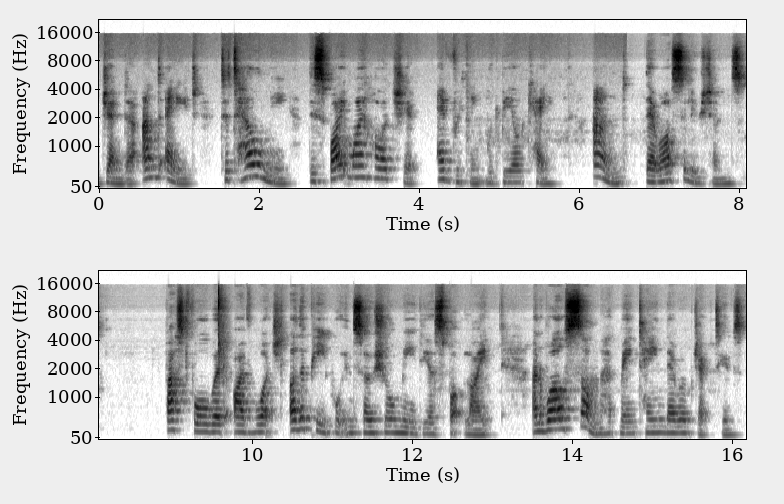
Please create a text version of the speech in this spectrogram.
gender, and age to tell me, despite my hardship, everything would be okay. And there are solutions. Fast forward, I've watched other people in social media spotlight, and while some have maintained their objectives,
